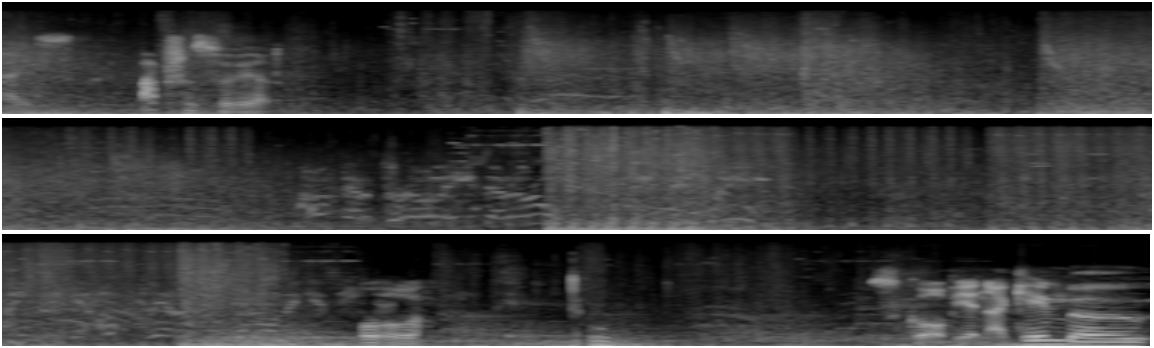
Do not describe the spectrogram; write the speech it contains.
Nice. Abschuss verwehrt. Oh oh. Scorpion Akimbo.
